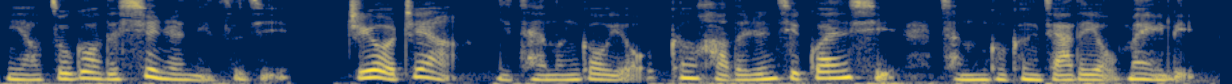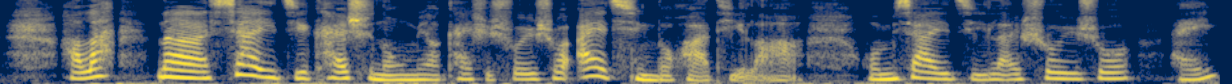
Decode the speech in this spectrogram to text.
你要足够的信任你自己。只有这样，你才能够有更好的人际关系，才能够更加的有魅力。好了，那下一集开始呢，我们要开始说一说爱情的话题了哈。我们下一集来说一说，哎，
